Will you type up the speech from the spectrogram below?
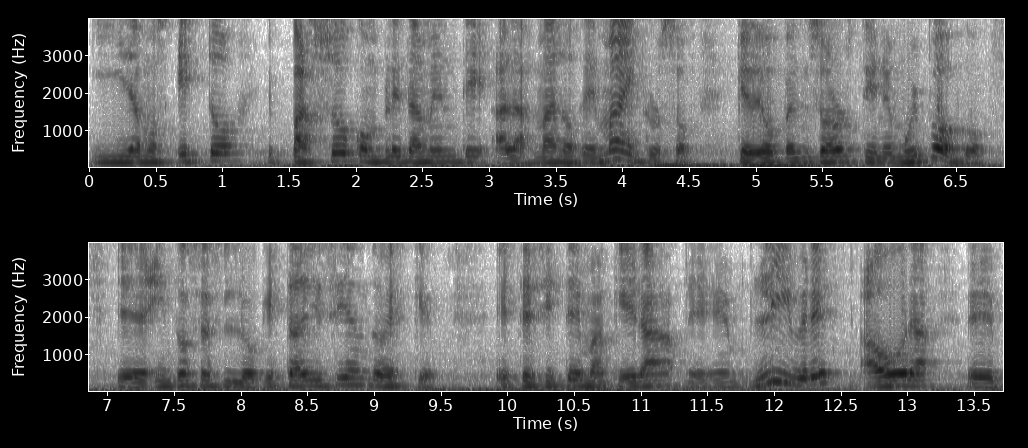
Y digamos, esto pasó completamente a las manos de Microsoft, que de open source tiene muy poco. Eh, entonces lo que está diciendo es que este sistema que era eh, libre ahora eh,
